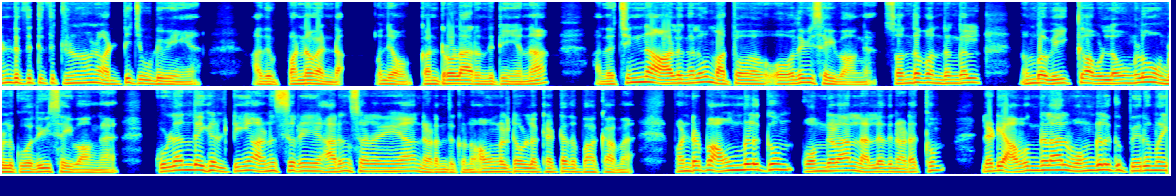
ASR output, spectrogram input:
ரெண்டு திட்டு திட்டணும்னு அடித்து விடுவீங்க. அது பண்ண வேண்டாம். கொஞ்சம் கண்ட்ரோலாக இருந்துட்டீங்கன்னா அந்த சின்ன ஆளுங்களும் மற்ற உதவி செய்வாங்க. சொந்த பந்தங்கள் ரொம்ப வீக்காக உள்ளவங்களும் உங்களுக்கு உதவி செய்வாங்க. குழந்தைகள்கிட்டையும் அனுசரி அனுசரணையாக நடந்துக்கணும். அவங்கள்ட்ட உள்ள கெட்டதை பார்க்காம. பண்ணுறப்ப அவங்களுக்கும் உங்களால் நல்லது நடக்கும். இல்லாட்டி அவங்களால் உங்களுக்கு பெருமை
